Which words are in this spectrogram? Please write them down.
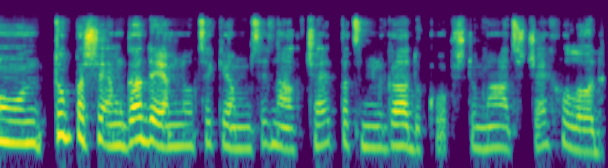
Un tu par šiem gadiem, nu, cik jau mums iznāk 14 gadu kopš tu māci čehu valodu,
